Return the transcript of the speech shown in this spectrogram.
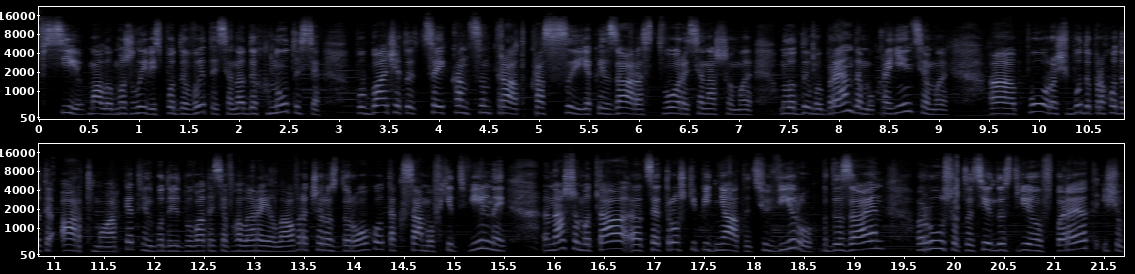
всі мали можливість подивитися, надихнутися, побачити цей концентрат краси, який зараз твориться нашими молодими молодими брендами, українцями. Е, Поруч буде проходити арт-маркет. Він буде відбуватися в галереї Лавра через дорогу. Так само вхід вільний. Наша мета е, це трошки підняти цю віру в дизайн, рушити цю індустрію вперед і щоб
